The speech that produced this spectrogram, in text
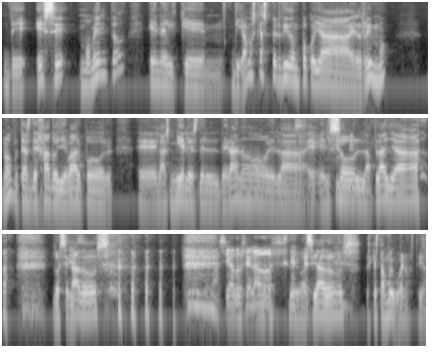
de ese momento en el que, mm, digamos que has perdido un poco ya el ritmo, ¿no? Te has dejado llevar por eh, las mieles del verano, el sol, la playa, los helados. Demasiados helados. Demasiados. Es que están muy buenos, tío.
